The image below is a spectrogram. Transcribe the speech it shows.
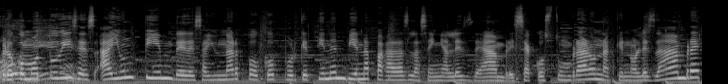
Pero como tú dices, hay un team de desayunar poco porque tienen bien apagadas las señales de hambre. Se acostumbraron a que no les da hambre,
